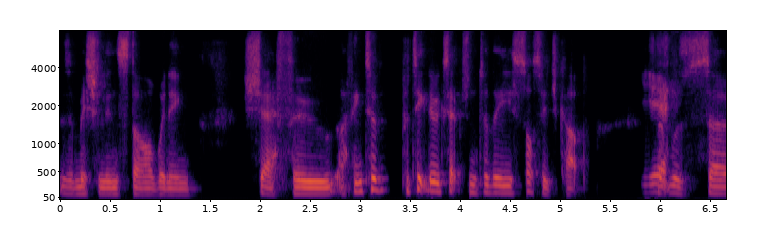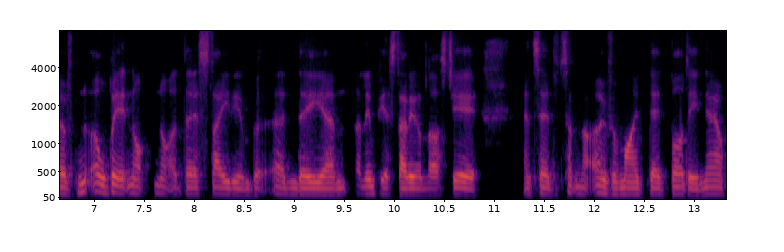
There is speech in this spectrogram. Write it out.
is a Michelin star winning chef who I think took particular exception to the sausage cup Yeah, that was served, albeit not not at their stadium, but in the um, Olympia Stadium last year, and said something like "over my dead body." Now,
